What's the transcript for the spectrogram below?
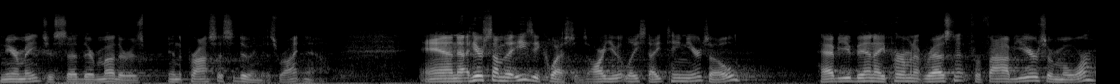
near me just said their mother is in the process of doing this right now. And uh, here's some of the easy questions Are you at least 18 years old? Have you been a permanent resident for five years or more?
